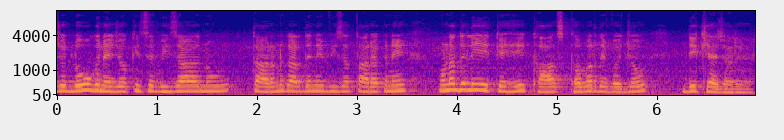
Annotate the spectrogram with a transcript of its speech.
ਜੋ ਲੋਕ ਨੇ, ਜੋ ਕਿ ਇਸ ਵੀਜ਼ਾ ਨੂੰ ਧਾਰਨ ਕਰਦੇ ਨੇ, ਵੀਜ਼ਾ ਧਾਰਕ ਨੇ, ਉਹਨਾਂ ਦੇ ਲਈ ਇੱਕ ਇਹ ਖਾਸ ਖਬਰ ਦੇ ਵਜੋਂ ਦੇਖਿਆ ਜਾ ਰਿਹਾ ਹੈ।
